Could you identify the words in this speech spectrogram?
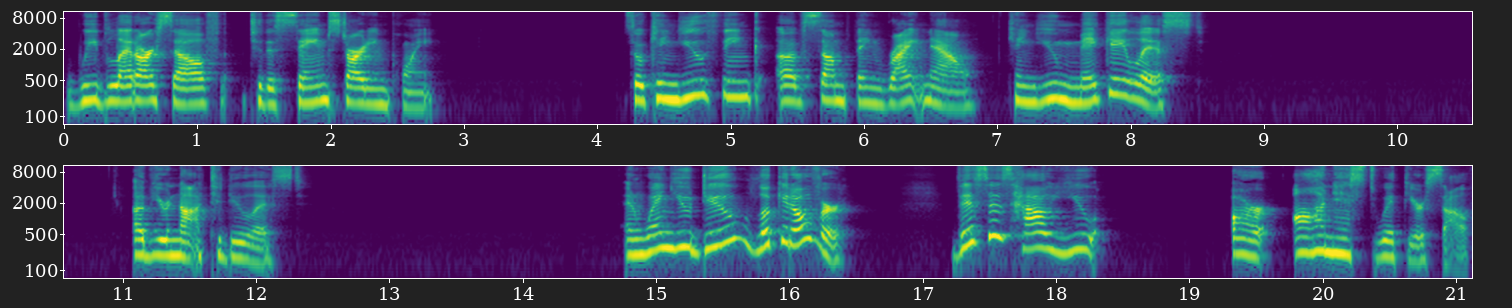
we've led ourselves to the same starting point. So, can you think of something right now? Can you make a list of your not to do list? And when you do, look it over. This is how you are honest with yourself.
